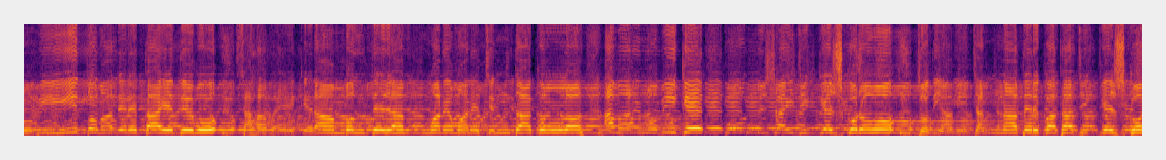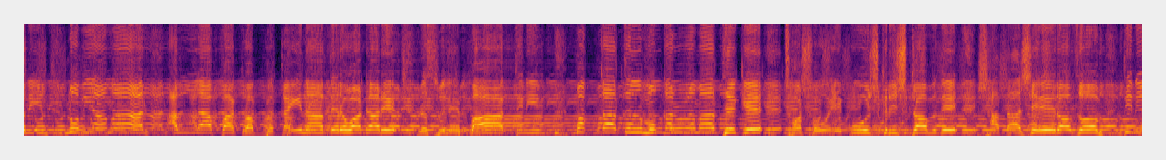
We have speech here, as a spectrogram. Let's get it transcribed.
নবী তোমাদের তাই দেব। সাহাবায়ে কেরাম বলতে যান, মনে মনে চিন্তা করল, আমার নবীকে কোন বিষয় জিজ্ঞেস করব? যদি আমি জান্নাতের কথা জিজ্ঞেস করি, নবী আমার আল্লাহ পাক রব্বে কাইনাতের অর্ডারে রাসূলে পাক তিনি মক্কাতুল মুকাররমা থেকে 621 খ্রিস্টাব্দে 27 রজব তিনি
